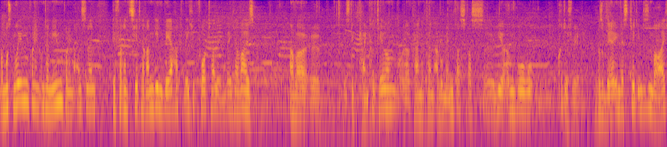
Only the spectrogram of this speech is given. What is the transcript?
Man muss nur eben von den Unternehmen, von den Einzelnen differenziert herangehen, wer hat welche Vorteile in welcher Weise. Aber äh, es gibt kein Kriterium oder keine, kein Argument, was, was äh, hier irgendwo kritisch wäre. Also wer investiert in diesen Bereich,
